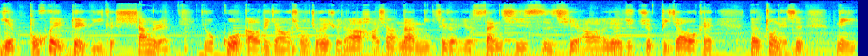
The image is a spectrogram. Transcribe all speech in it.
也不会对于一个商人有过高的要求，就会觉得啊，好像那你这个有三妻四妾啊，就就就比较 OK。那重点是你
